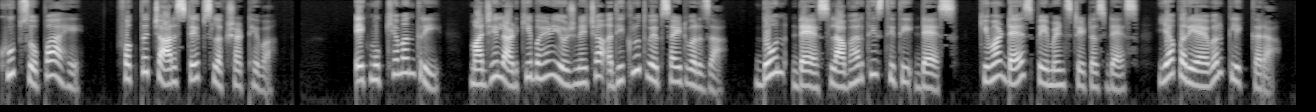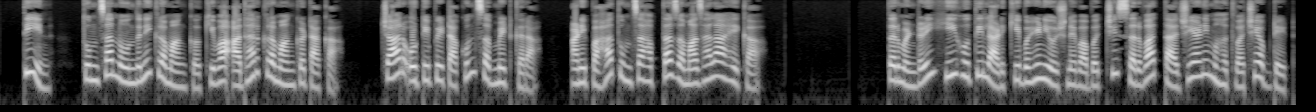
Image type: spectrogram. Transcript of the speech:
खूप सोपं आहे. फक्त चार स्टेप्स लक्षात ठेवा. एक मुख्यमंत्री माझी लाडकी बहीण योजनेच्या अधिकृत वेबसाईटवर जा. दोन डॅस लाभार्थी स्थिती डॅस किंवा डॅस पेमेंट स्टेटस डॅस या पर्यायावर क्लिक करा. तीन तुमचा नोंदणी क्रमांक किंवा आधार क्रमांक टाका. चार ओटीपी टाकून सबमिट करा. आणि पहा तुमचा हप्ता जमा झाला आहे का? तर मंडळी ही होती लाडकी बहीण योजनेबाबतची सर्वात ताजी आणि महत्त्वाची अपडेट.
